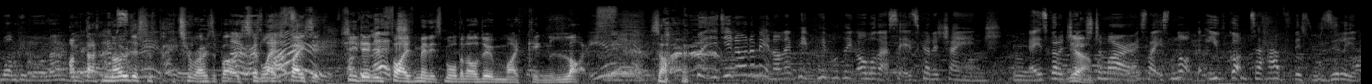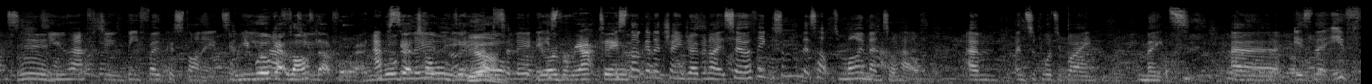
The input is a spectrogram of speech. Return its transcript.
one people remember. Um, it. that's no disrespect to Rosa Parks, No, because let's Rosa face it, she did in five minutes more than I'll do in my king life. Yeah. So, But do you know what I mean? Like pe- people think, oh well, that's it. It's going to change. It's got to change Yeah. tomorrow. It's like it's not. You've got to have this resilience. You have to be focused on it, And you will get laughed to- at for it, and you will get told that Yeah. you're, absolutely. you're It's- overreacting. It's not going to change overnight. So I think something that's helped my mental health, um, and supported by mates uh, is that if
